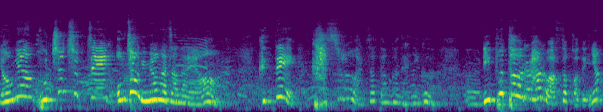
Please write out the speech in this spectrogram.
영양 고추 축제 엄청 유명하잖아요. 그때 가수로 왔었던 건 아니고 어, 리포터를 하러 왔었거든요.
